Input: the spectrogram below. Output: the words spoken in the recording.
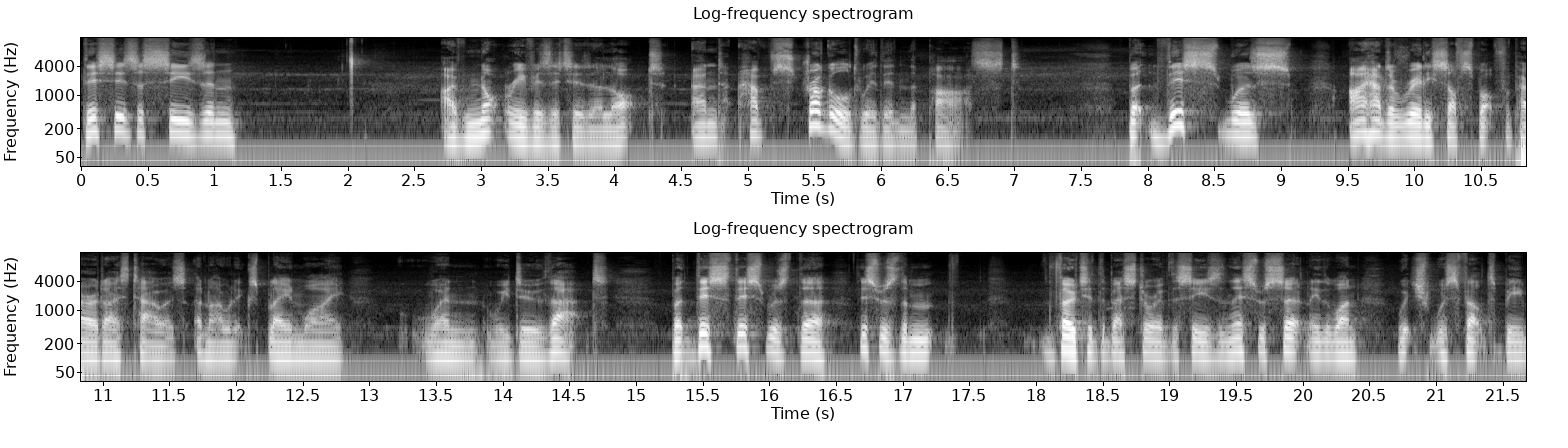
this is a season I've not revisited a lot and have struggled with in the past. But this was I had a really soft spot for Paradise Towers, and I will explain why when we do that. But this this was the this was the voted the best story of the season. This was certainly the one which was felt to be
